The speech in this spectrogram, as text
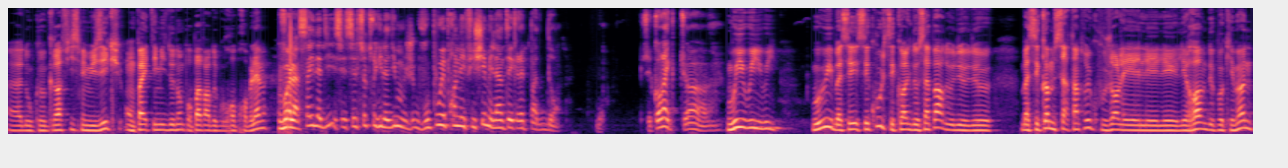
euh, donc euh, graphisme et musique, ont pas été mises dedans pour pas avoir de gros problèmes. Voilà, ça il a dit, c'est le seul truc qu'il a dit. vous pouvez prendre les fichiers, mais l'intégrez pas dedans. Bon, c'est correct, tu vois. Oui, oui, oui, oui, oui, bah c'est cool, c'est correct de sa part de, de, bah c'est comme certains trucs où genre les les les, les de Pokémon,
